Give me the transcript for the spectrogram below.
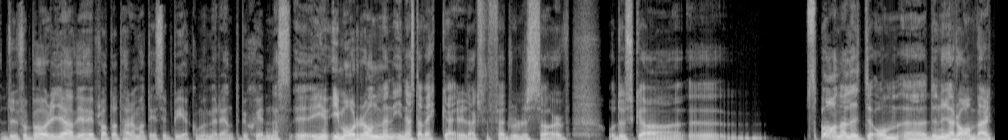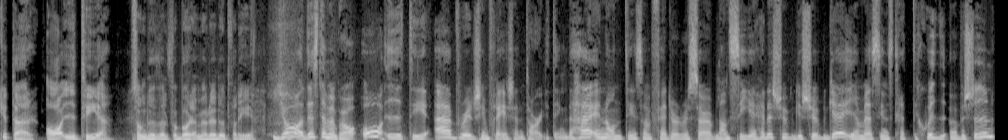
du får börja. Vi har ju pratat här om att ECB kommer med räntebesked näst, eh, i, imorgon, men i nästa vecka är det dags för Federal Reserve. Och du ska eh, spana lite om eh, det nya ramverket där, AIT som du väl får börja med att reda ut vad det är. Ja, det stämmer bra. AIT, Average Inflation Targeting. Det här är någonting som Federal Reserve lanserade 2020 i och med sin strategiöversyn.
